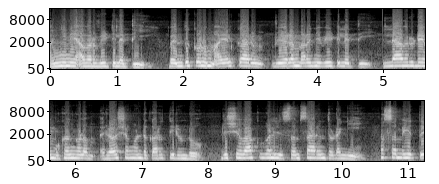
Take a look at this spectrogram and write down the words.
അങ്ങനെ അവർ വീട്ടിലെത്തി. ബന്ധുക്കളും അയൽക്കാരും വിവരം അറിഞ്ഞ് വീട്ടിലെത്തി. എല്ലാവരുടെ മുഖങ്ങളും രോഷം കൊണ്ട് കറുത്തിരുണ്ടു. ദൃശ്യവാക്കുകളിൽ സംസാരം തുടങ്ങി. ആ സമയത്ത്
